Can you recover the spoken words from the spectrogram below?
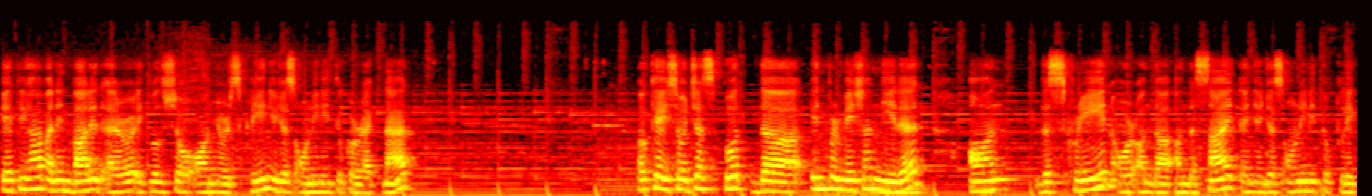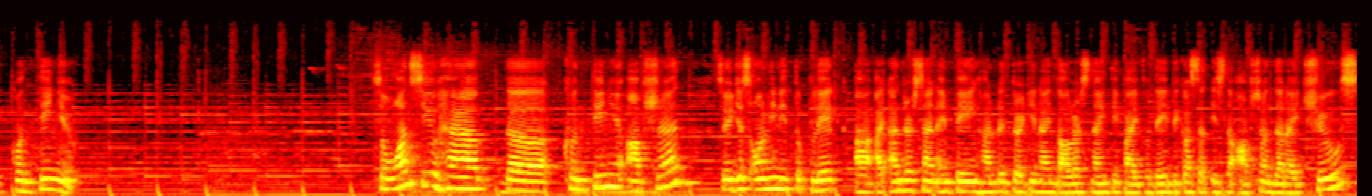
If you have an invalid error, it will show on your screen. You just only need to correct that. Okay, so just put the information needed on the screen or on the on the site and you just only need to click continue. So once you have the continue option, so you just only need to click, uh, I understand I'm paying $139.95 today because that is the option that I choose.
